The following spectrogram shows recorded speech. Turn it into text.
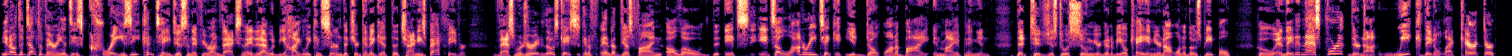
You know, the Delta variant is crazy contagious, and if you're unvaccinated, I would be highly concerned that you're going to get the Chinese bat fever. Vast majority of those cases going to end up just fine, although it's it's a lottery ticket you don't want to buy, in my opinion. That to just to assume you're going to be okay, and you're not one of those people who, and they didn't ask for it. They're not weak. They don't lack character.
